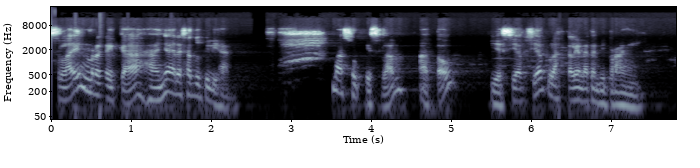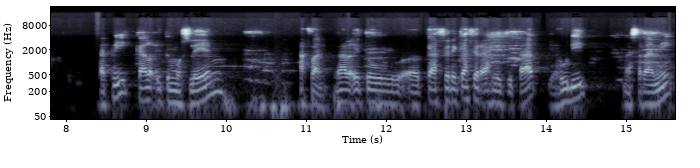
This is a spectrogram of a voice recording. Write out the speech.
Selain mereka hanya ada satu pilihan. Masuk Islam atau ya siap-siaplah kalian akan diperangi. Tapi kalau itu muslim, afan. Kalau itu uh, kafir-kafir ahli kitab, Yahudi, Nasrani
